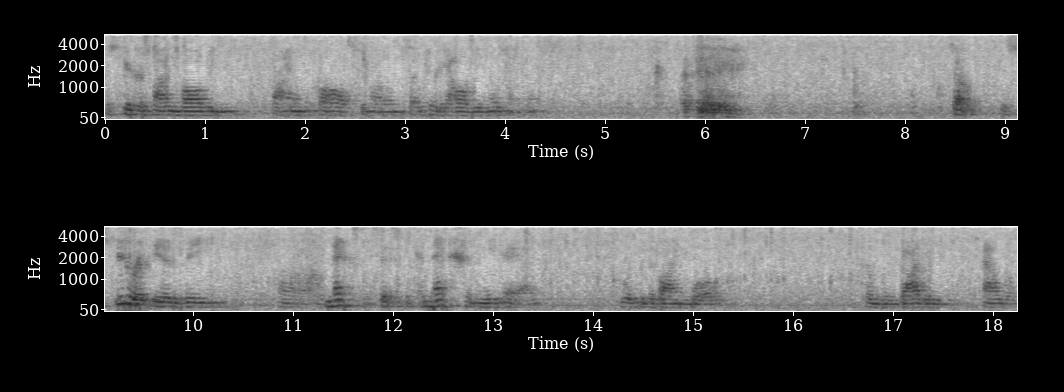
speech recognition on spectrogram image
the Spirit is not involved in dying on the cross, you know, and soteriology and those kind of things. So, the Spirit is the uh, nexus, it's the connection we have with the divine world from the godly outlook.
